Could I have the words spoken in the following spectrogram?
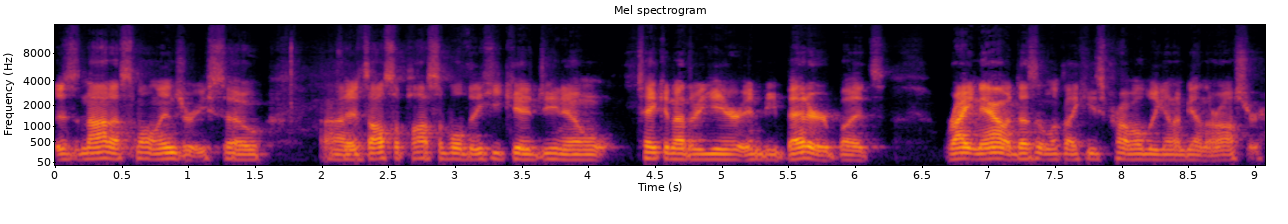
is not a small injury. So uh, it's also possible that he could, you know, take another year and be better. But right now, it doesn't look like he's probably going to be on the roster.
